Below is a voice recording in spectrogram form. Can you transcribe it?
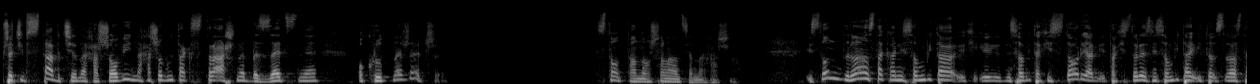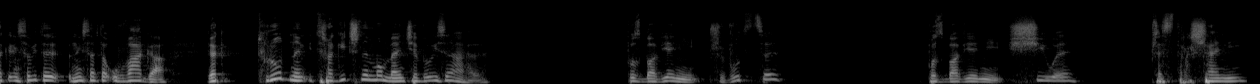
przeciwstawić się Nachaszowi. Nachasz robił tak straszne, bezecne, okrutne rzeczy. Stąd ta nonszalancja Nachasza. I stąd dla nas taka niesamowita, niesamowita historia, ta historia jest niesamowita i to jest dla nas taka niesamowita, niesamowita uwaga, jak trudnym i tragicznym momencie był Izrael. Pozbawieni przywódcy, pozbawieni siły, przestraszeni,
